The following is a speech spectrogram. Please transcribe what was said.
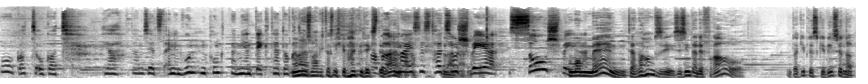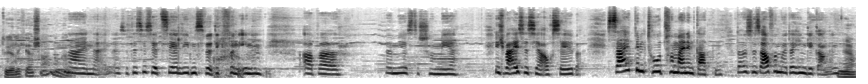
Oh Gott, oh Gott. Ja, da haben Sie jetzt einen wunden Punkt bei mir entdeckt, Herr Doktor. Nein, nein, so habe ich das nicht gemeint, Nächste. Aber nein, Mai, es ist halt nein, so nein, schwer. So schwer. Moment, erlauben Sie, Sie sind eine Frau. Und da gibt es gewisse natürliche Erscheinungen. Nein, nein, also das ist jetzt sehr liebenswürdig von Ihnen. Aber bei mir ist es schon mehr. Ich weiß es ja auch selber. Seit dem Tod von meinem Gatten, da ist es auf einmal dahingegangen. Ja,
